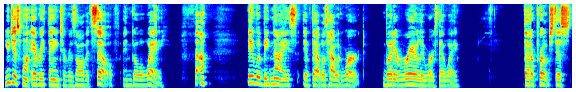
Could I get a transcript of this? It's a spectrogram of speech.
You just want everything to resolve itself and go away. it would be nice if that was how it worked, but it rarely works that way. That approach just,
